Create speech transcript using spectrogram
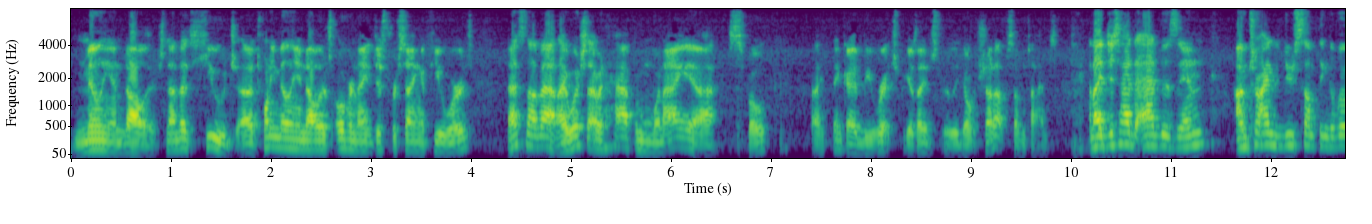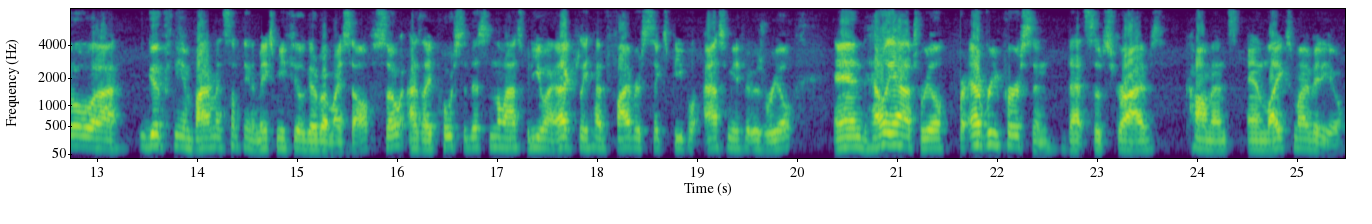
million dollars. Now that's huge. Uh, Twenty million dollars overnight just for saying a few words. That's not bad. I wish that would happen when I uh, spoke. I think I'd be rich because I just really don't shut up sometimes. And I just had to add this in. I'm trying to do something a little uh, good for the environment, something that makes me feel good about myself. So as I posted this in the last video, I actually had five or six people ask me if it was real. And hell yeah, it's real. For every person that subscribes, comments, and likes my video,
